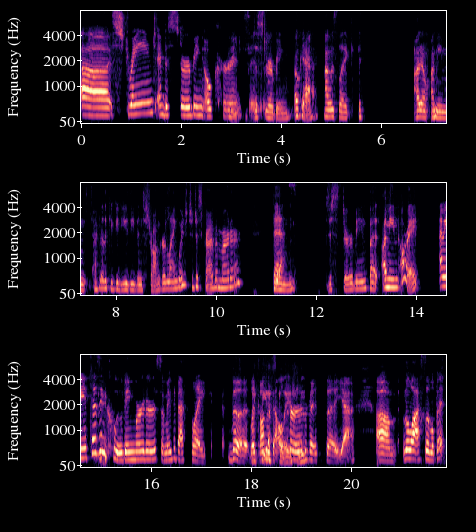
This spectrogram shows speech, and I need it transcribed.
Uh, strange and disturbing occurrences. Disturbing. Okay. Yeah. I was like, if I don't, I mean, I feel like you could use even stronger language to describe a murder than Yes. disturbing. But I mean, all right. I mean, it says Okay. including murder, so maybe that's like the like That's on the the, bell curve. It's the yeah, um, the last little bit.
